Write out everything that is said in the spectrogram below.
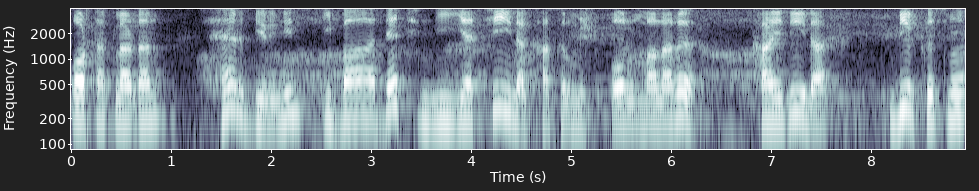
Ortaklardan her birinin ibadet niyetiyle katılmış olmaları kaydıyla bir kısmı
